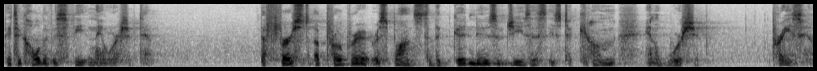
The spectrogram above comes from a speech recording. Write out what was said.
They took hold of his feet and they worshiped him. The first appropriate response to the good news of Jesus is to come and worship, praise him.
